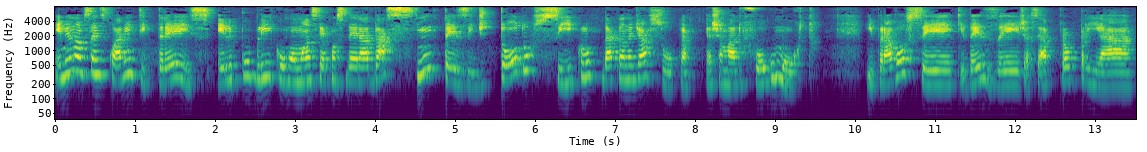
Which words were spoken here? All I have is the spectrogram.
Em 1943, ele publica o romance que é considerado a síntese de todo o ciclo da cana-de-açúcar, que é chamado Fogo Morto. E para você que deseja se apropriar,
